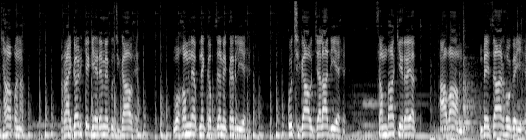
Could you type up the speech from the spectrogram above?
झापना, रायगढ़ के घेरे में कुछ गाँव है। वो हमने अपने कब्जे में कर लिए हैं। कुछ गाँव जला दिए हैं। संभा की रयत आवाम बेजार हो गई है।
